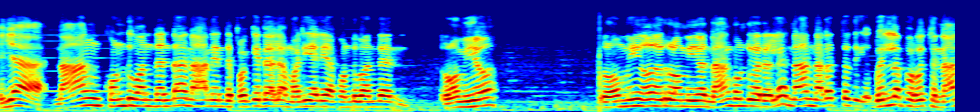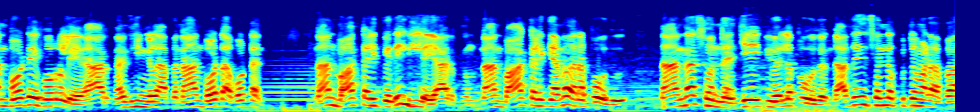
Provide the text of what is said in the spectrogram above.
ஐயா நான் கொண்டு வந்தேன்டா நான் இந்த பொக்கெட்டால மரியாதையா கொண்டு வந்தேன். ரோமியோ? ரோமியோ ரோமியோ நான் கொண்டு வரல நான் நடத்தது வெள்ள போற நான் போட்டே போடலையே. யார் நதிங்களா அப்ப நான் போட்டா போட்டேன். நான் வாக்களிப்பதே இல்லை யாருக்கும். நான் வாக்களிக்காம வரப்போகுது. நான் தான் சொன்னேன் ஜேபி வெளில போகுது அது சொன்ன குற்றமாடாப்பா.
